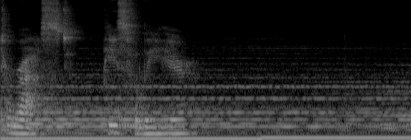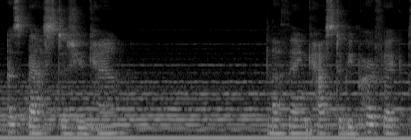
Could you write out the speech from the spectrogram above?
to rest peacefully here as best as you can. Nothing has to be perfect.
